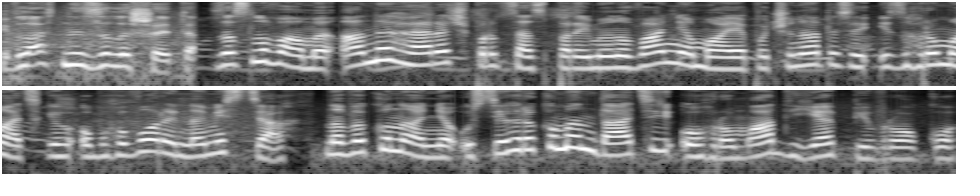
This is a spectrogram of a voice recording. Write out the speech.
і власне залишити. За словами Анни Гереч, процес перейменування має починатися із громадських обговорень на місцях. На виконання усіх рекомендацій у громад є півроку.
